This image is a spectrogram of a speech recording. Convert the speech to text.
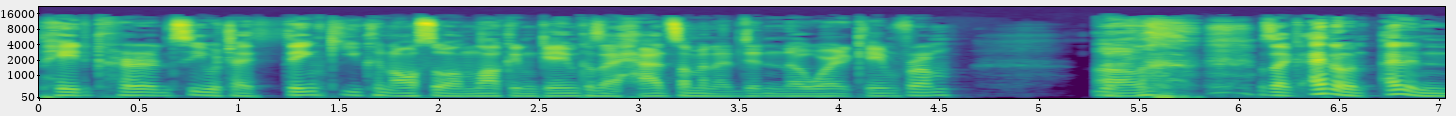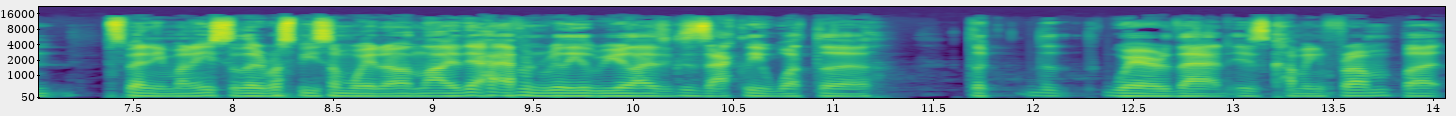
paid currency which i think you can also unlock in game because i had some and i didn't know where it came from um, i was like i don't i didn't spend any money so there must be some way to unlock it. i haven't really realized exactly what the the, the where that is coming from but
